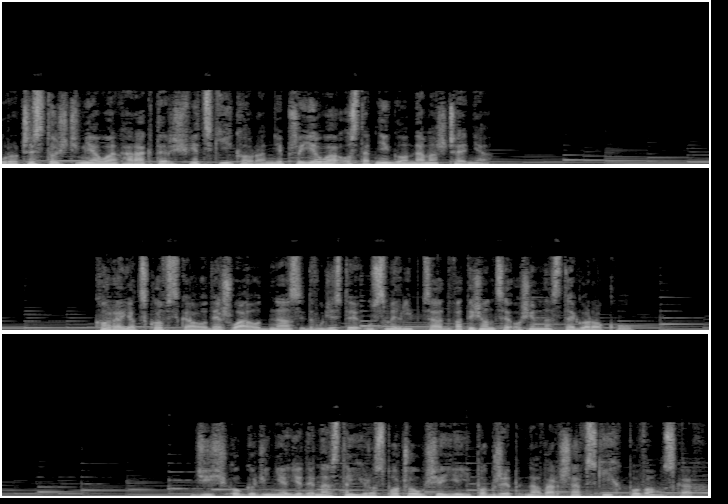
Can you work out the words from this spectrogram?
Uroczystość miała charakter świecki Kora nie przyjęła ostatniego namaszczenia. Kora Jackowska odeszła od nas 28 lipca 2018 roku. Dziś o godzinie 11 rozpoczął się jej pogrzeb na warszawskich Powązkach.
